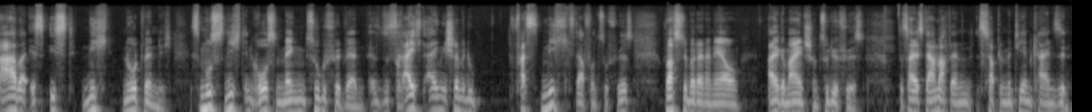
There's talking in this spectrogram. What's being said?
aber es ist nicht notwendig. Es muss nicht in großen Mengen zugeführt werden. Also es reicht eigentlich schon, wenn du fast nichts davon zuführst, was du über deine Ernährung allgemein schon zu dir führst. Das heißt, da macht ein Supplementieren keinen Sinn.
